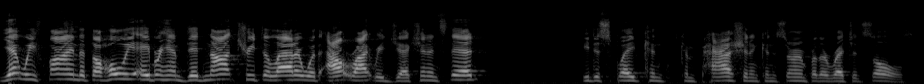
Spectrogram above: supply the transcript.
Yet we find that the holy Abraham did not treat the latter with outright rejection. Instead, he displayed con- compassion and concern for their wretched souls.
